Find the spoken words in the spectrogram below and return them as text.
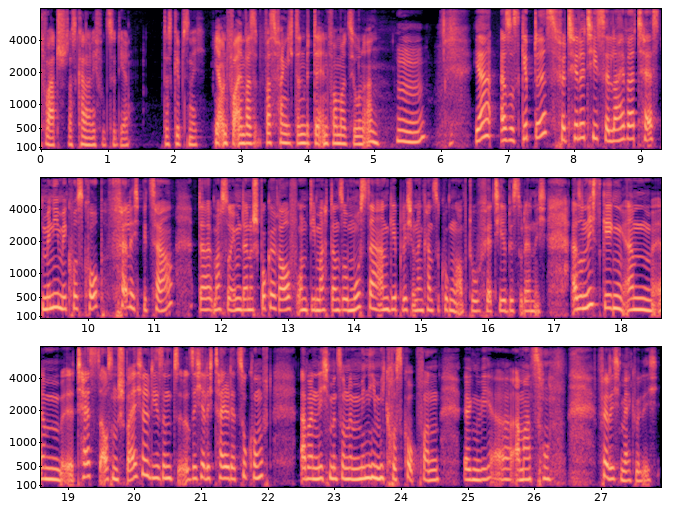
Quatsch, das kann doch nicht funktionieren. Das gibt's nicht. Ja, und vor allem, was, was fange ich dann mit der Information an? Hm. Ja, also es gibt es. Fertility Saliva Test Mini-Mikroskop. Völlig bizarr. Da machst du eben deine Spucke rauf und die macht dann so Muster angeblich und dann kannst du gucken, ob du fertil bist oder nicht. Also nichts gegen ähm, ähm, Tests aus dem Speichel. Die sind sicherlich Teil der Zukunft, aber nicht mit so einem Mini-Mikroskop von irgendwie äh, Amazon. Völlig merkwürdig.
